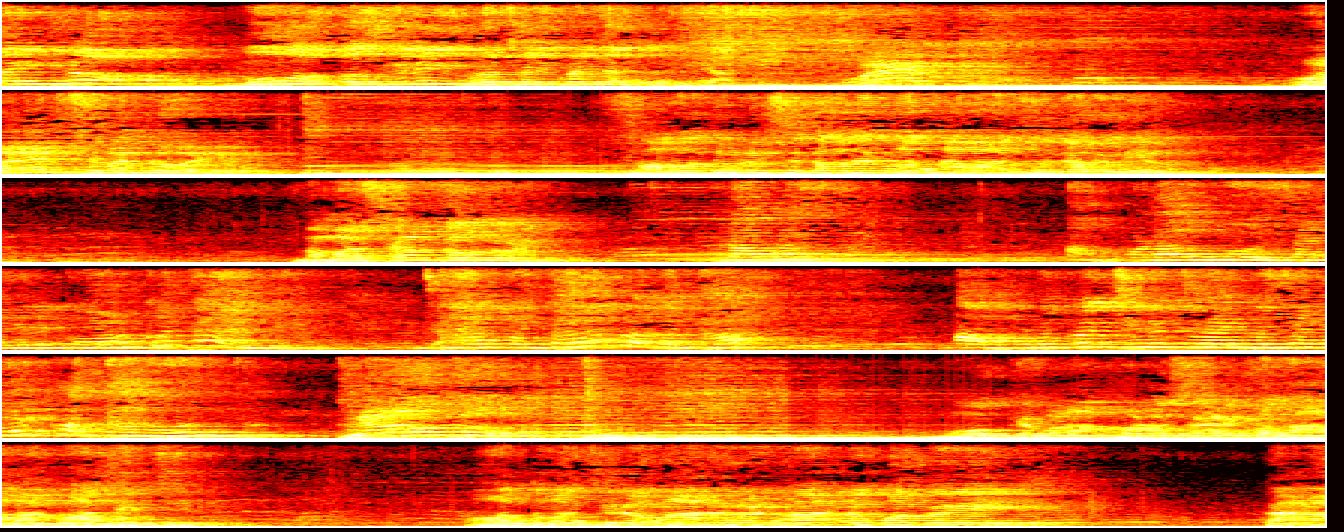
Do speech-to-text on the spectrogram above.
ගොයින්න මූ ඔතොසිල ඉහර චලිපචන්ද ওয়েট সেবান্ত ওয়েট সমদুরি সে କଥା কথা ସୁଯୋଗ ଦିଅ ନମସ୍କାର নমস্কার সমদুরি নমস্কার আপনার মো সাঙ্গে কোন কথা হবে যাহা কথা হবা ଆପଣଙ୍କ ଝିଅ ଜୟଙ୍କ ସାଙ୍ଗରେ କଥା ହୁଅନ୍ତୁ ମୁଁ କେବଳ ଆପଣଙ୍କ ସାଙ୍ଗରେ କଥା ହେବାକୁ ଆସିଛି ଅନ୍ତୋଷୀର ବାହାଘରଟା ଆରମ୍ଭ କରି କାରଣ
